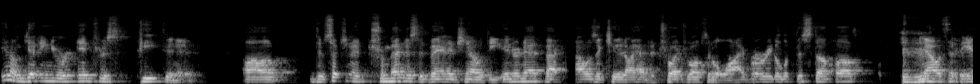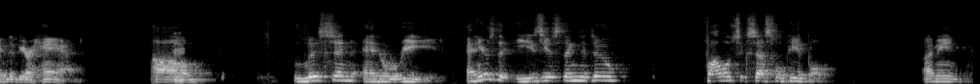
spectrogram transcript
you know, getting your interest piqued in it. Uh, there's such a tremendous advantage now with the internet. Back when I was a kid, I had to trudge off to the library to look this stuff up Mm-hmm. Now it's at the end of your hand. Um, mm-hmm. Listen and read. And here's the easiest thing to do follow successful people. I mean,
